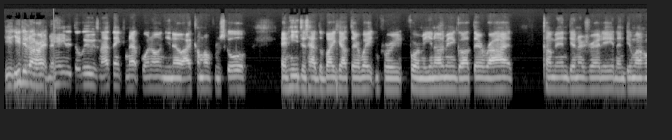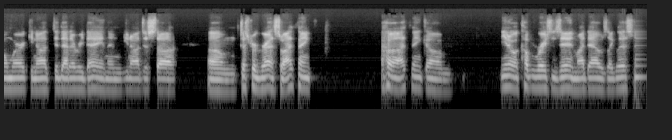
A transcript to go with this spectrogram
you, you did all right." I hated to lose, and I think from that point on, you know, I come home from school, and he just had the bike out there waiting for for me. You know what I mean? Go out there, ride, come in, dinner's ready, and then do my homework. You know, I did that every day, and then you know, I just uh, um, just progressed. So I think, uh, I think, um, you know, a couple races in, my dad was like, "Listen."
